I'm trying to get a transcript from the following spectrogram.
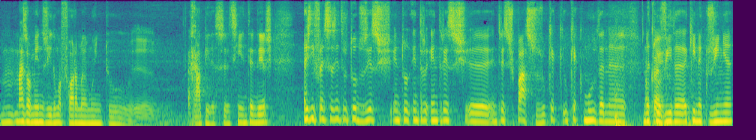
mais ou menos e de uma forma muito eh, rápida, se assim entenderes, as diferenças entre todos esses, to- entre, entre, esses, eh, entre esses passos. O que é que, o que, é que muda na, na Ok. tua vida aqui na cozinha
